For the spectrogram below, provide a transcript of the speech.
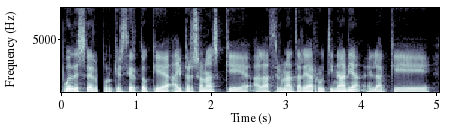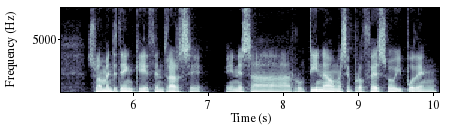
Puede ser, porque es cierto que hay personas que al hacer una tarea rutinaria en la que solamente tienen que centrarse en esa rutina o en ese proceso y pueden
